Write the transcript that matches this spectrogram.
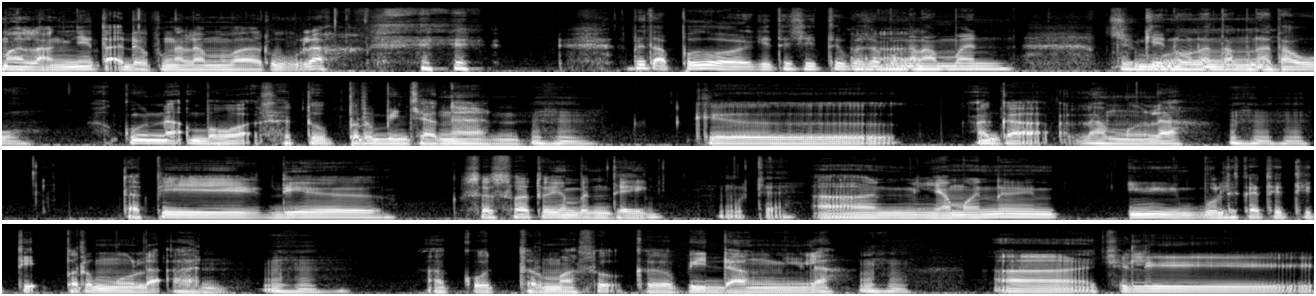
Malangnya tak ada pengalaman baru lah Tapi tak apa kot Kita cerita pasal Ah. pengalaman Mungkin orang tak pernah tahu Aku nak bawa satu perbincangan mm-hmm. Ke Agak lama lah Mm-hmm. Tapi dia Sesuatu yang penting Okay uh, Yang mana Ini boleh kata titik permulaan mm-hmm. Aku termasuk ke bidang ni lah Mm-hmm. uh, Actually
